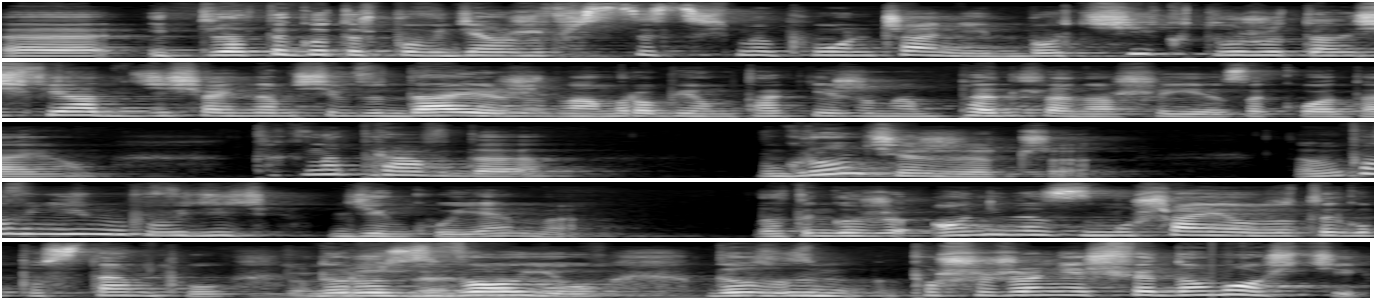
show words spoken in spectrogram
E, I dlatego też powiedziałam, że wszyscy jesteśmy połączeni, bo ci, którzy ten świat dzisiaj nam się wydaje, że nam robią taki, że nam pętle na szyję zakładają, tak naprawdę w gruncie rzeczy, to my powinniśmy powiedzieć dziękujemy. Dlatego, że oni nas zmuszają do tego postępu, do, myślenia, rozwoju, no. do poszerzania świadomości.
